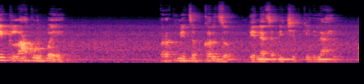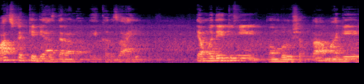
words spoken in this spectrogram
एक लाख रुपये रकमेचं कर्ज देण्याचं निश्चित केलेलं आहे. पाच टक्के व्याजदरानं हे कर्ज आहे. त्यामध्ये तुम्ही फॉर्म भरू शकता. मागे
